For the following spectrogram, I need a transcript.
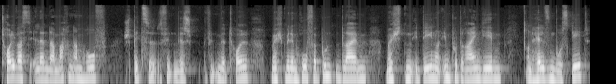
toll, was die Eltern da machen am Hof, spitze, das finden wir, finden wir toll, möchten mit dem Hof verbunden bleiben, möchten Ideen und Input reingeben und helfen, wo es geht.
